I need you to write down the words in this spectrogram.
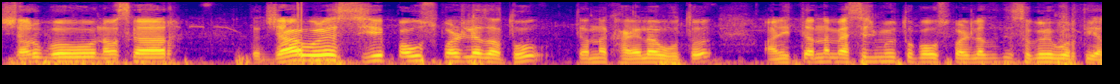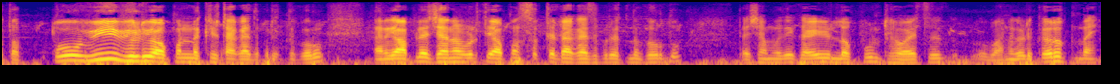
शाहरुख भाऊ नमस्कार. तर ज्या वेळेस हे पाऊस पडला जातो त्यांना खायला होतं आणि त्यांना मेसेज मिळतो पाऊस पडला तर ते सगळे वरती येतात. तो वी व्हिडिओ आपण नक्की टाकायचा प्रयत्न करू. कारण की आपल्या चॅनलवरती आपण सत्य टाकायचा प्रयत्न करतो. त्याच्यामध्ये काही लपून ठेवायचं भानगड करत नाही.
